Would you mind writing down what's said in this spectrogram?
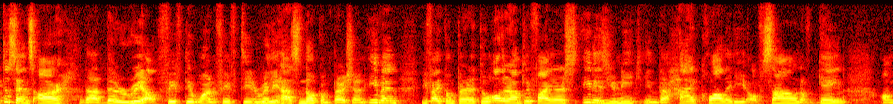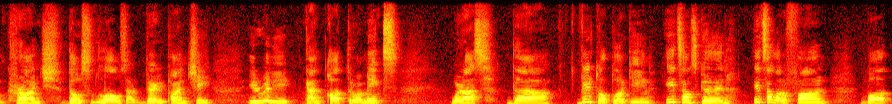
two cents are that the real 5150 really has no comparison. Even if I compare it to other amplifiers, it is unique in the high quality of sound, of gain, on crunch. Those lows are very punchy. It really can cut through a mix. Whereas the virtual plugin, it sounds good, it's a lot of fun, but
